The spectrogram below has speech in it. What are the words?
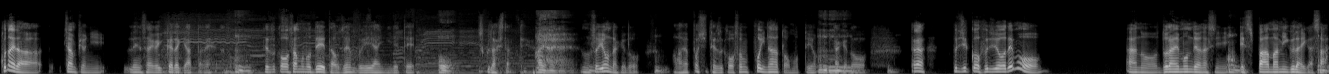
この間、チャンピオンに連載が1回だけあったね。あの、うん、手塚治虫のデータを全部 AI に入れて作らしたっていう。はいはいはい。うん、それ読んだけど、うん、あやっぱし手塚治虫っぽいなと思って読んだけど、だから、藤子不二雄でも、あの、ドラえもんではなしに、エスパーマミぐらいがさ。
